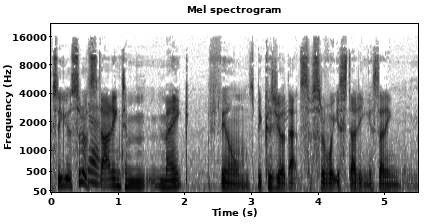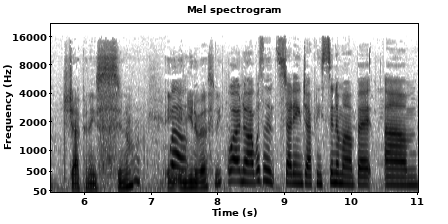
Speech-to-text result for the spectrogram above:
So you're sort of Yeah. starting to make films because you're that's sort of what you're studying. You're studying Japanese cinema in, in university. well, no, I wasn't studying Japanese cinema, but um,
